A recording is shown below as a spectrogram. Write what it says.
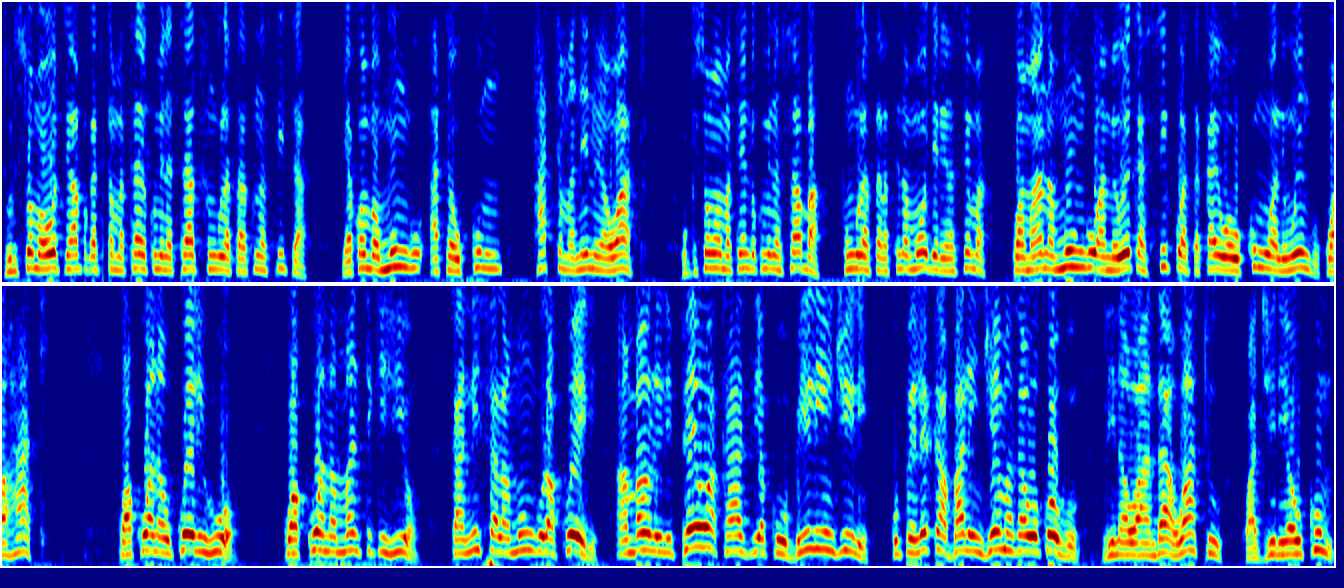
Tulisoma wote hapo katika matayo 13 fungu la 36 ya kwamba mungu atahukumu hata maneno ya watu ukisoma matendo 17 fungu la 31 linasema kwa maana mungu ameweka siku atakayowahukumu walimwengu kwa haki kwa kuwa na ukweli huo kwa kuwa na mantiki hiyo kanisa la mungu la kweli ambalo lilipewa kazi ya kuhubiri injili kupeleka habari njema za uokovu linawaandaa watu kwa ajili ya hukumu.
